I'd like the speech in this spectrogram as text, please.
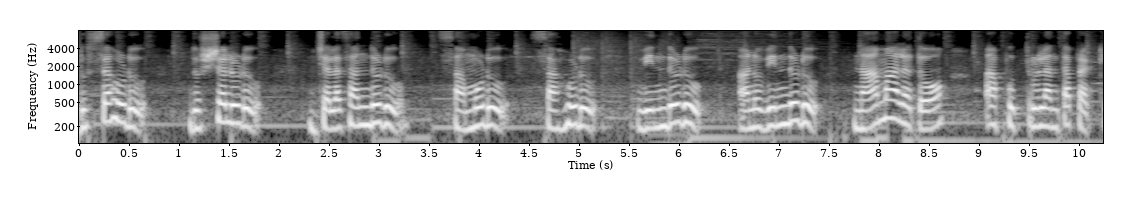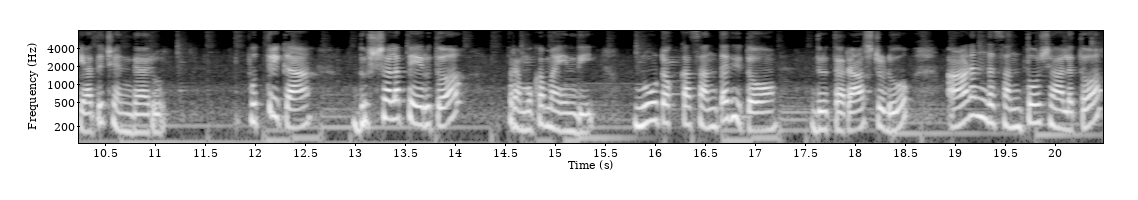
దుస్సహుడు దుశ్శలుడు జలసంధుడు సముడు సహుడు విందుడు అనువిందుడు నామాలతో ఆ పుత్రులంతా ప్రఖ్యాతి చెందారు. పుత్రిక దుశ్శల పేరుతో ప్రముఖమైంది. నూటొక్క సంతతితో ధృతరాష్ట్రుడు ఆనంద సంతోషాలతో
